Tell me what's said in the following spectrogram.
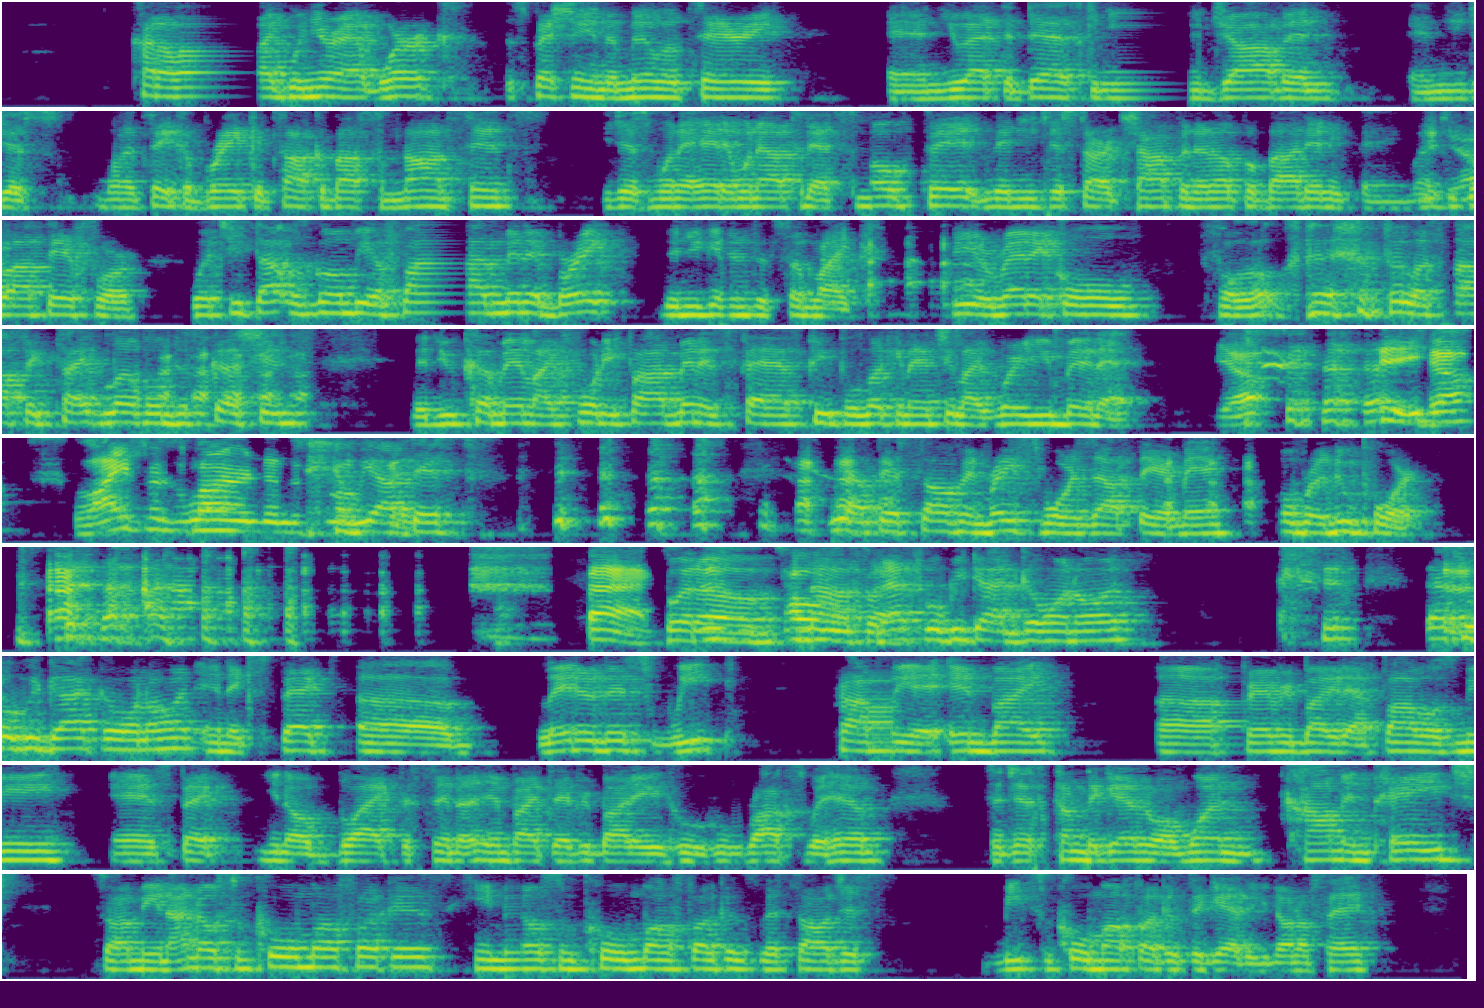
kind of like when you're at work, especially in the military, and you at the desk and you, you jobbing and you just want to take a break and talk about some nonsense. You just went ahead and went out to that smoke pit and then you just start chopping it up about anything. Like you go out there for what you thought was going to be a five minute break, then you get into some like theoretical, philosophic type level discussions. then you come in like 45 minutes past people looking at you like, where you been at? Yep. yep. Life is learned in the smoke we out there we out there solving race wars out there, man, over a Newport. Facts. But um, nah, so that's what we got going on. that's what we got going on, and expect uh, later this week probably an invite uh, for everybody that follows me, and expect you know Black to send an invite to everybody who who rocks with him to just come together on one common page so I mean, I know some cool motherfuckers. He knows some cool motherfuckers. Let's all just meet some cool motherfuckers together. You know what I'm saying?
